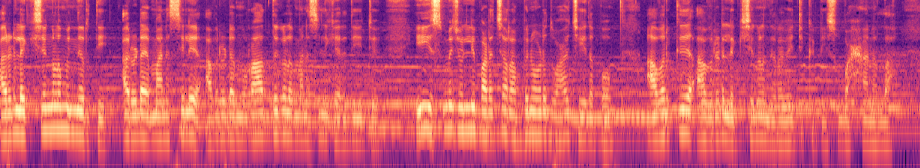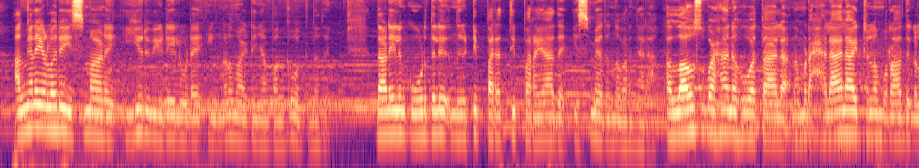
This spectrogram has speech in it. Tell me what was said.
അവരുടെ ലക്ഷ്യങ്ങൾ മുൻനിർത്തി അവരുടെ മനസ്സിൽ അവരുടെ മുറാദുകൾ മനസ്സിൽ കരുതിയിട്ട് ഈ ഇസ്മ ചൊല്ലി പടച്ച റബ്ബിനോട് ദ്വാ ചെയ്തപ്പോൾ അവർക്ക് അവരുടെ ലക്ഷ്യങ്ങൾ നിറവേറ്റി കിട്ടി. സുബഹാനല്ല. അങ്ങനെയുള്ളൊരു ഇസ്മാണ് ഈ ഒരു വീഡിയോയിലൂടെ നിങ്ങളുമായിട്ട് ഞാൻ പങ്കുവെക്കുന്നത്. ഇതാണെങ്കിലും കൂടുതൽ നീട്ടി പരത്തി പറയാതെ ഇസ്മേതെന്ന് പറഞ്ഞുതരാം. അള്ളാഹു സുബഹാനഹുവ താല നമ്മുടെ ഹലാലായിട്ടുള്ള മുറാദുകൾ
